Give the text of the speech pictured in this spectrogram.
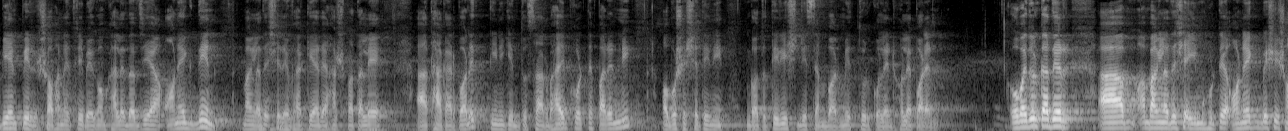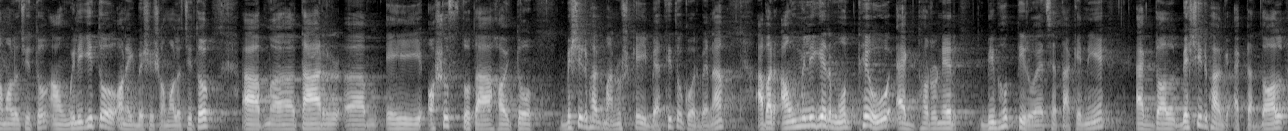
বিএনপির সভানেত্রী বেগম খালেদা জিয়া অনেক দিন বাংলাদেশের এভার কেয়ারে হাসপাতালে থাকার পরে তিনি কিন্তু সার্ভাইভ করতে পারেননি। অবশেষে তিনি গত তিরিশ ডিসেম্বর মৃত্যুর কোলে ঢলে পড়েন। ওবায়দুল কাদের বাংলাদেশে এই মুহূর্তে অনেক বেশি সমালোচিত, আওয়ামী লীগই তো অনেক বেশি সমালোচিত। তার এই অসুস্থতা হয়তো বেশিরভাগ মানুষকেই ব্যথিত করবে না। আবার আওয়ামী লীগের মধ্যেও এক ধরনের বিভক্তি রয়েছে তাকে নিয়ে। এক দল বেশিরভাগ একটা দল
